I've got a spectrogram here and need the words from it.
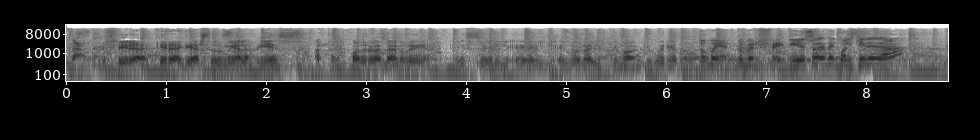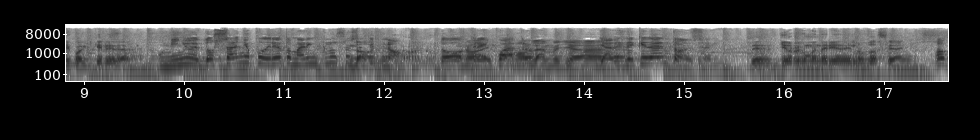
prefiera, quiera quedarse dormido a las 10 hasta las 4 de la tarde, es el, el- el horario estimado en que podría tomar. Estupendo, perfecto. ¿Y eso desde cualquier edad? De cualquier edad. ¿Un niño de dos años podría tomar incluso ese No, tipo? no, no, no. Dos, No, no, tres, cuatro. estamos hablando ya- Ya, ¿desde qué edad entonces? De- yo recomendaría de los 12 años. Ok,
